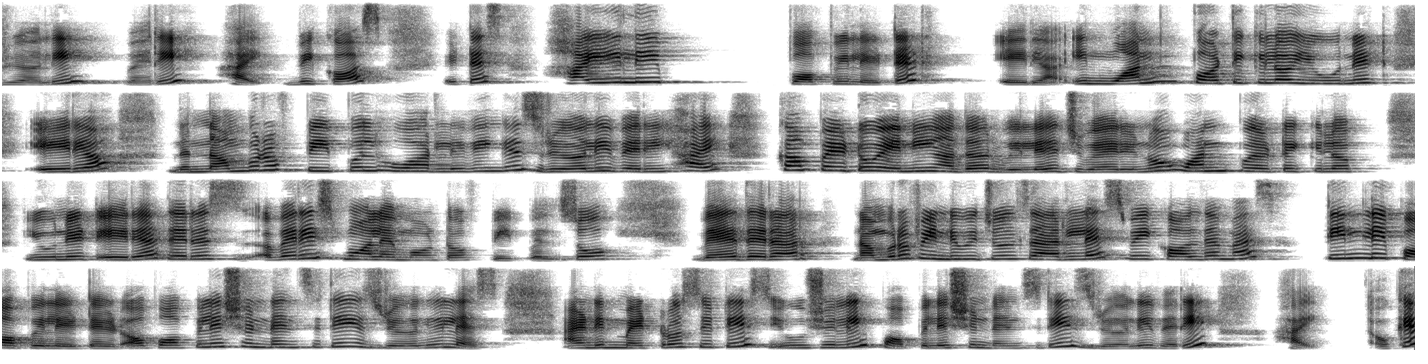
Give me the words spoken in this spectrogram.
really very high because it is highly populated area. In one particular unit area, the number of people who are living is really very high compared to any other village where you know one particular unit area there is a very small amount of people. So, where there are number of individuals are less, we call them as thinly populated or population density is really less. And in metro cities usually population density is really very high. Okay?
